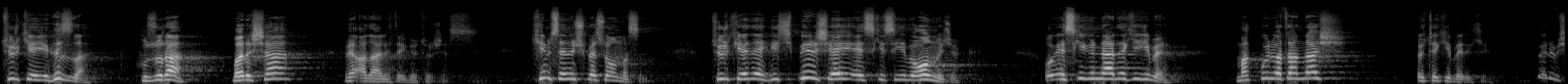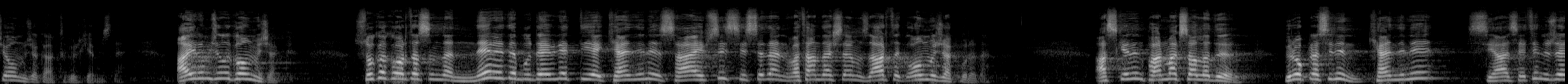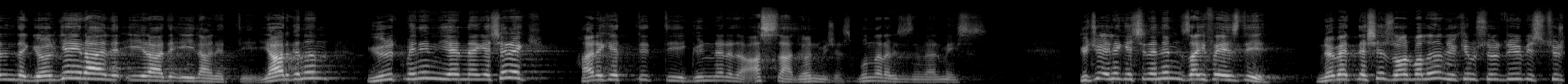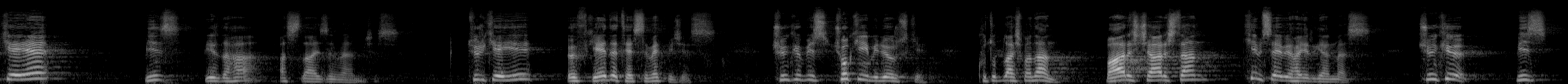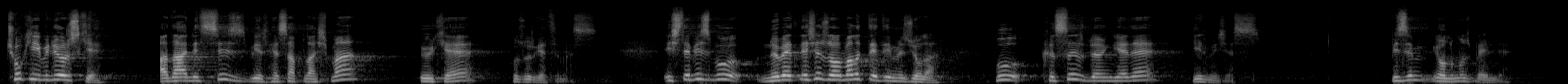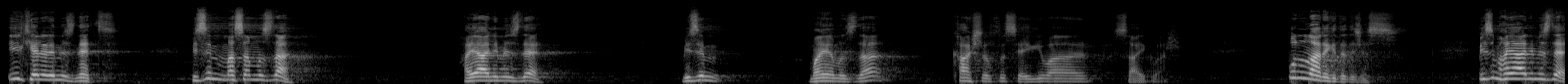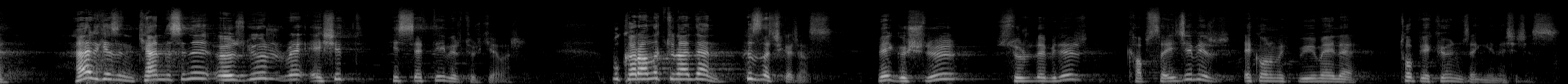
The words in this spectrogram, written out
Türkiye'yi hızla, huzura, barışa ve adalete götüreceğiz. Kimsenin şüphesi olmasın. Türkiye'de hiçbir şey eskisi gibi olmayacak. O eski günlerdeki gibi makbul vatandaş, öteki beriki. Böyle bir şey olmayacak artık ülkemizde. Ayrımcılık olmayacak. Sokak ortasında nerede bu devlet diye kendini sahipsiz hisseden vatandaşlarımız artık olmayacak burada. Askerin parmak salladığı, bürokrasinin kendini siyasetin üzerinde gölge irade, ilan ettiği, yargının yürütmenin yerine geçerek hareket ettiği günlere de asla dönmeyeceğiz. Bunlara biz izin vermeyiz. Gücü ele geçirenin zayıfı ezdiği, nöbetleşe zorbalığın hüküm sürdüğü biz Türkiye'ye biz bir daha asla izin vermeyeceğiz. Türkiye'yi öfkeye de teslim etmeyeceğiz. Çünkü biz çok iyi biliyoruz ki kutuplaşmadan, bağırış çağrıştan kimseye bir hayır gelmez. Çünkü biz çok iyi biliyoruz ki adaletsiz bir hesaplaşma ülkeye huzur getirmez. İşte biz bu nöbetleşe zorbalık dediğimiz yola, bu kısır döngüye de girmeyeceğiz. Bizim yolumuz belli. İlkelerimiz net. Bizim masamızda, hayalimizde, bizim mayamızda karşılıklı sevgi var, saygı var. Bununla hareket edeceğiz. Bizim hayalimizde herkesin kendisini özgür ve eşit hissettiği bir Türkiye var. Bu karanlık tünelden hızla çıkacağız ve güçlü, sürdürülebilir, kapsayıcı bir ekonomik büyümeyle topyekün zenginleşeceğiz.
